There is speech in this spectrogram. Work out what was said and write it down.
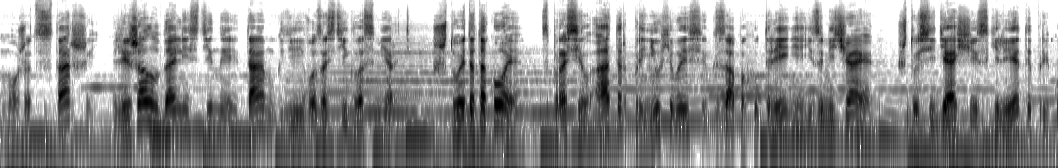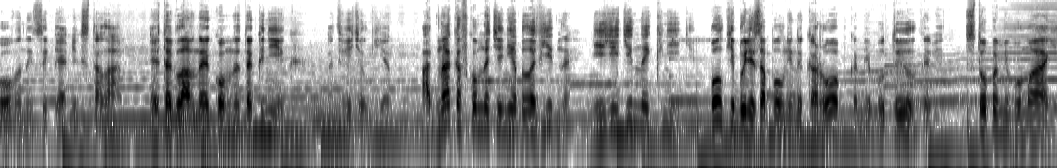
может, старший, лежал у дальней стены, там, где его застигла смерть. «Что это такое?» – спросил Атор, принюхиваясь к запаху тления и замечая, что сидящие скелеты прикованы цепями к столам. «Это главная комната книг», – ответил Ген. Однако в комнате не было видно ни единой книги. Полки были заполнены коробками, бутылками, стопами бумаги,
